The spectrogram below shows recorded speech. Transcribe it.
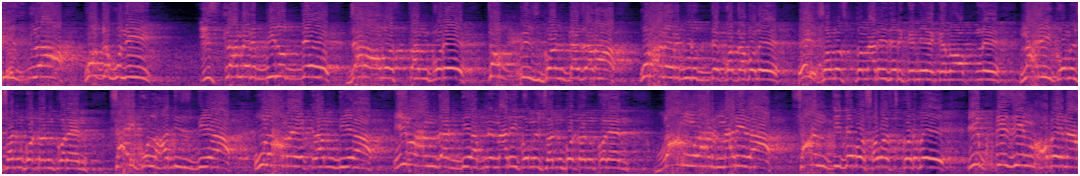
হিজলা, কতগুলি ইসলামের বিরুদ্ধে যারা অবস্থান করে, চব্বিশ ঘণ্টা যারা কোরআনের বিরুদ্ধে কথা বলে, এই সমস্ত নারীদেরকে নিয়ে কেন আপনি নারী কমিশন গঠন করেন? সাইকুল হাদিস দিয়া উলামা একরাম দিয়া, ইমানদার দিয়ে আপনি নারী কমিশন গঠন করেন, বাংলার নারীরা শান্তিতে বসবাস করবে, ইফটিজিং হবে না,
